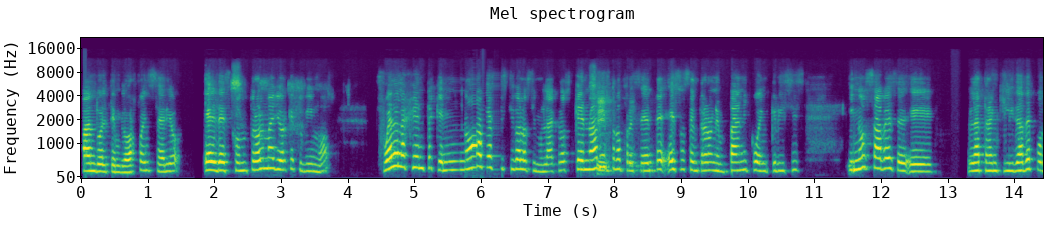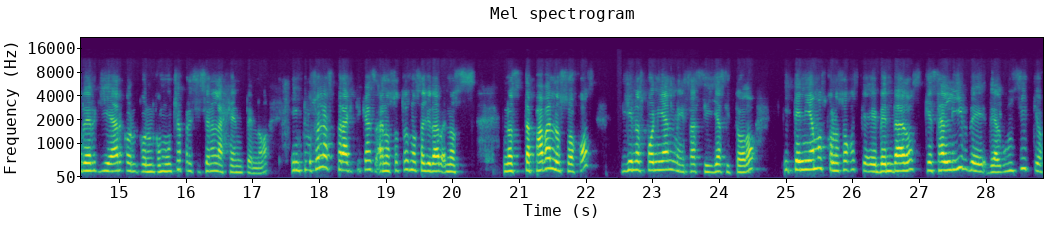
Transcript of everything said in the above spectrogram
Cuando el temblor fue en serio, el descontrol mayor que tuvimos fue de la gente que no había asistido a los simulacros, que no había estado presente, esos entraron en pánico, en crisis, y no sabes eh, eh, la tranquilidad de poder guiar con, con, con, mucha precisión a la gente, ¿no? Incluso en las prácticas a nosotros nos ayudaba, nos, nos tapaban los ojos y nos ponían mesas, sillas y todo, y teníamos con los ojos que, vendados que salir de, de algún sitio.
